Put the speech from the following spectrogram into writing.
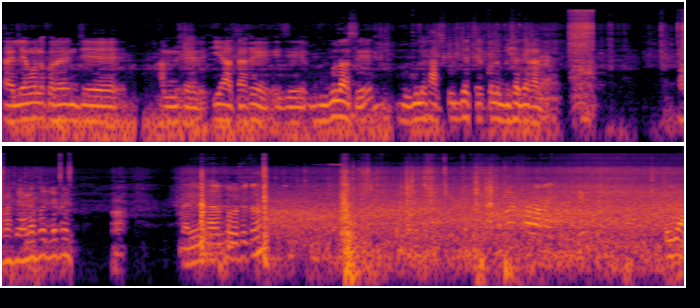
তাইলে মনে করেন যে আপনার ইয়া থাকে এই যে গুগল আছে গুগলে সার্চ করে দিয়ে চেক করলে বিষয় দেখা যায়। আমার সেখানে খোঁজ লেখেন হ্যাঁ। দাঁড়িয়ে থাকার সমস্যা তো? না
